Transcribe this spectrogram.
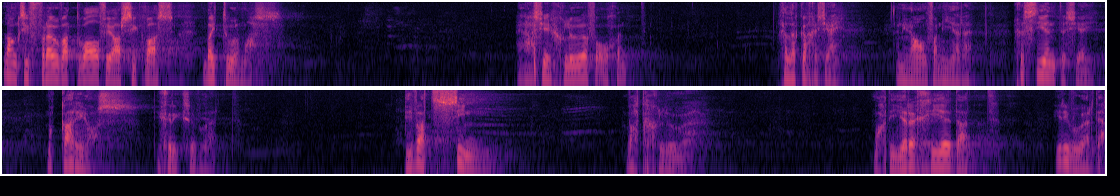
langs die vrou wat 12 jaar siek was by Thomas. En as jy glo vir oggend, gelukkig is jy in die naam van die Here. Geseënd is jy. Makarios, die Griekse woord. Die wat sien wat glo. Mag die Here gee dat hierdie woorde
